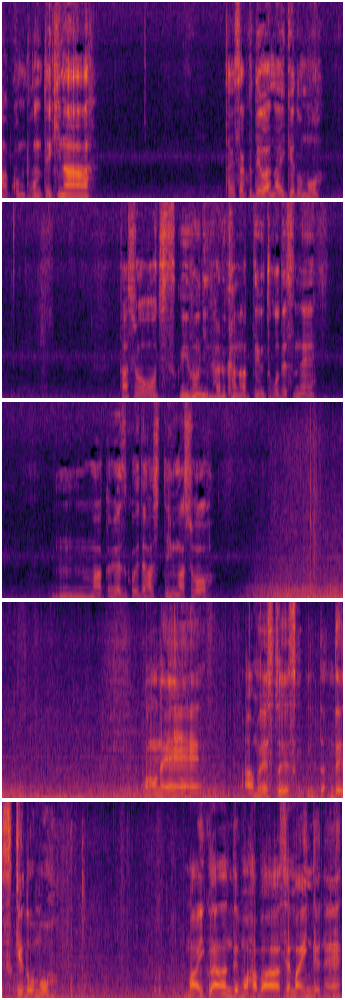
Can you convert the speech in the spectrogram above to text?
まあ根本的な対策ではないけども、多少落ち着くようになるかなっていうとこですね。うん、まあとりあえずこれで走ってみましょう。このね、アームレストですですけども、まあいくらなんでも幅狭いんでね、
